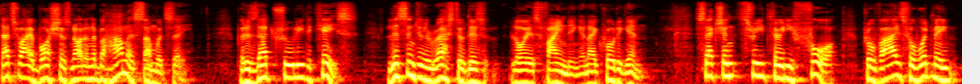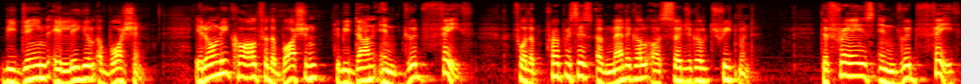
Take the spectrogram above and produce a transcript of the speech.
That's why abortion is not in the Bahamas, some would say. But is that truly the case? Listen to the rest of this lawyer's finding, and I quote again. Section 334 provides for what may be deemed a legal abortion. It only calls for the abortion to be done in good faith for the purposes of medical or surgical treatment. The phrase in good faith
